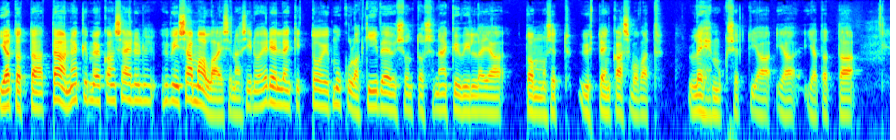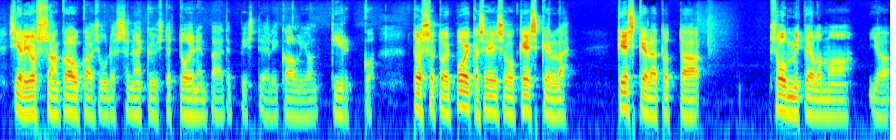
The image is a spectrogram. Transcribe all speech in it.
ja tota, tämä on näkymä, joka on säilynyt hyvin samanlaisena. Siinä on edelleenkin mukula kiveys on tuossa näkyvillä ja tuommoiset yhteen kasvavat lehmukset ja, ja, ja tota, siellä jossain kaukaisuudessa näkyy sitten toinen päätepiste eli Kallion kirkko. Tuossa toi poika seisoo keskellä, keskellä tota, sommitelmaa ja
